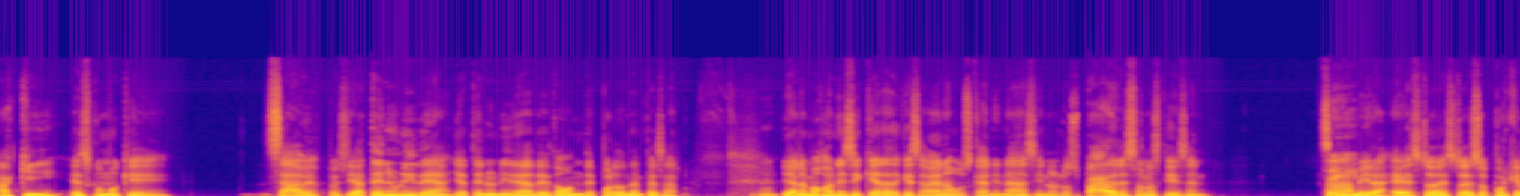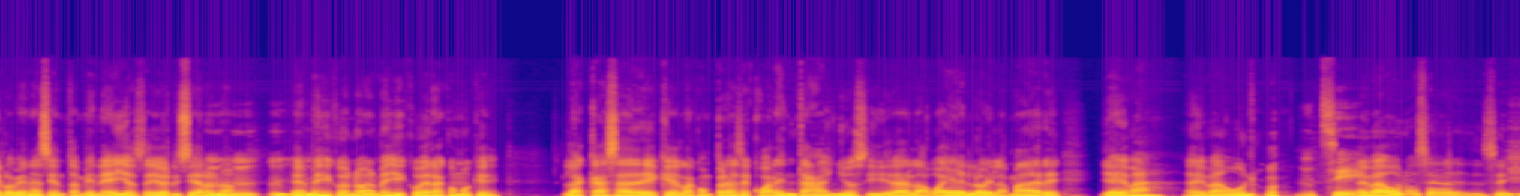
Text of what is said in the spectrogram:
aquí es como que sabe, pues ya tiene una idea, ya tiene una idea de dónde, por dónde empezar. Claro. Y a lo mejor ni siquiera de que se vayan a buscar ni nada, sino los padres son los que dicen, Sí. ah, mira, esto, esto, eso, porque lo vienen haciendo también ellos, ellos lo hicieron, ¿no? En México no, en México era como que, la casa de que la compré hace 40 años y era el abuelo y la madre. Y ahí va, ahí va uno. Sí. Ahí va uno, o sea, sí.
